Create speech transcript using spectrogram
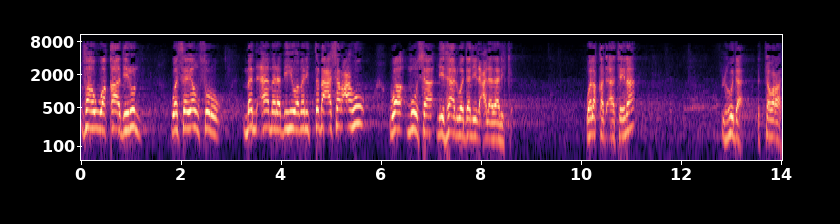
فهو قادر وسينصر من آمن به ومن اتبع شرعه وموسى مثال ودليل على ذلك. ولقد آتينا الهدى التوراة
